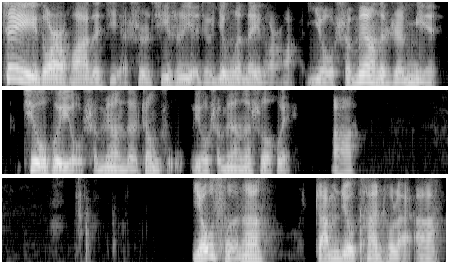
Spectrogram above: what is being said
这段话的解释其实也就应了那段话：有什么样的人民，就会有什么样的政府，有什么样的社会啊。由此呢，咱们就看出来啊，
